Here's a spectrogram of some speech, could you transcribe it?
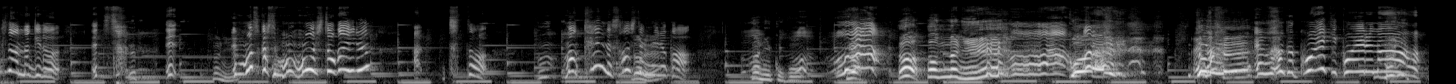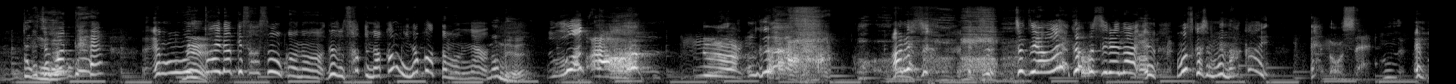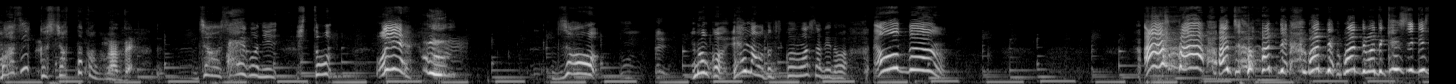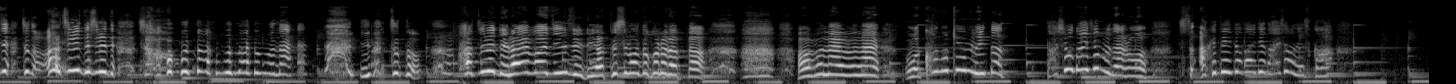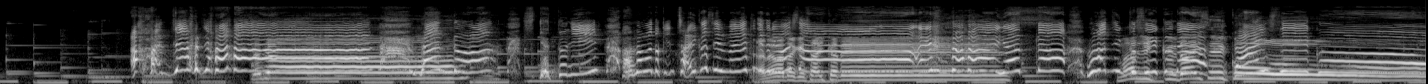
起きたんだけど。えちょえ？何？えもしかしてもうもう人がいる？あちょっとんまあ剣で刺してみるか。何？ここ？うわ！ああ何？怖い！えなんか声聞こえるな。どこ？えちょっと待って。えもう一ね回だけ刺そうかな、でもさっき中身いなかったもんね。なんで？うわうわあれちょ ちょっとやばいかもしれない。えもしかしてもう中いどうして？えマジックしちゃったかな？なんで？じゃあ最後に人おい！じゃあうんえなんか変な音聞こえましたけどオープン初めてライバー人生でやってしまうところだった。はあ危ない危ない。まこの剣抜いたら多少大丈夫だろう。ちょっと開けていただいて大丈夫ですか？あじゃあじゃーん。なんと助っ人に花畑チャイカ先輩が来てくれました花畑チャイカで やーすったマジック成功だ。マジック大成功。大成功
